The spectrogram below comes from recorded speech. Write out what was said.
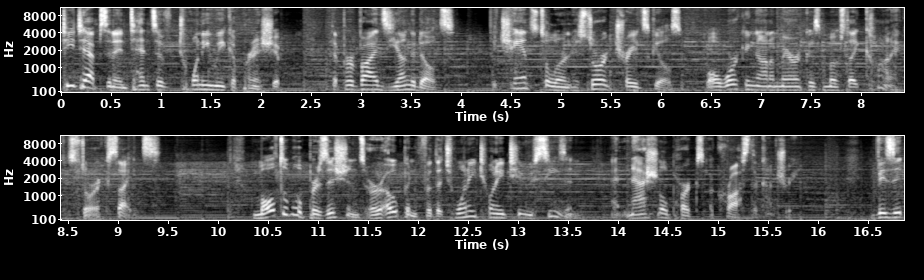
TTAP is an intensive 20 week apprenticeship that provides young adults the chance to learn historic trade skills while working on America's most iconic historic sites. Multiple positions are open for the 2022 season at national parks across the country. Visit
